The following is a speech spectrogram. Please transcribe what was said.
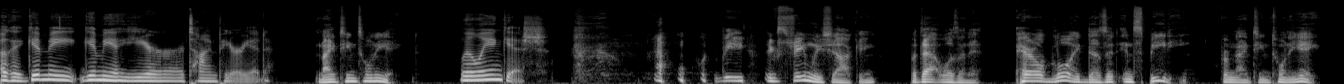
okay, give me give me a year or a time period. 1928. Lillian Gish. That would be extremely shocking, but that wasn't it. Harold Lloyd does it in Speedy from 1928,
